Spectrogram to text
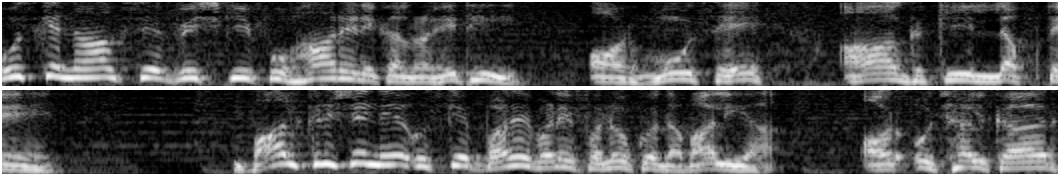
उसके नाग से विष की फुहारें निकल रही थी और मुँह से आग की लपटें। बालकृष्ण ने उसके बड़े बड़े फनों को दबा लिया और उछलकर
